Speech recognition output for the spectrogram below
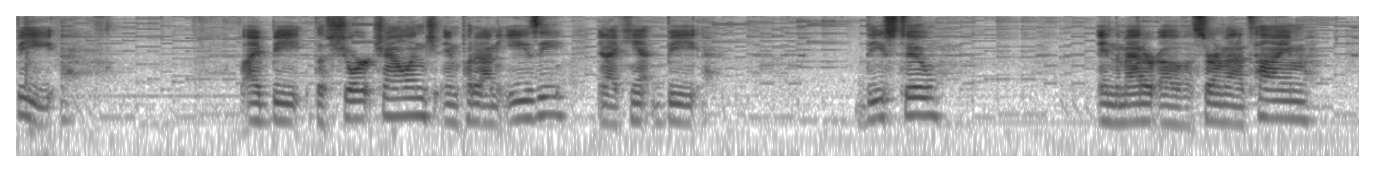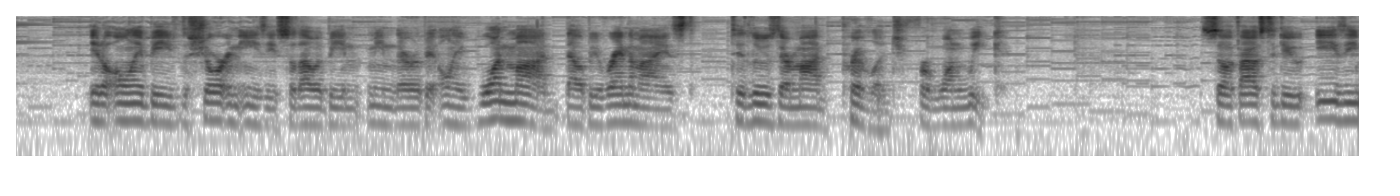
beat I beat the short challenge and put it on easy and I can't beat these two in the matter of a certain amount of time. It'll only be the short and easy so that would be mean there would be only one mod that would be randomized to lose their mod privilege for one week. So if I was to do easy,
